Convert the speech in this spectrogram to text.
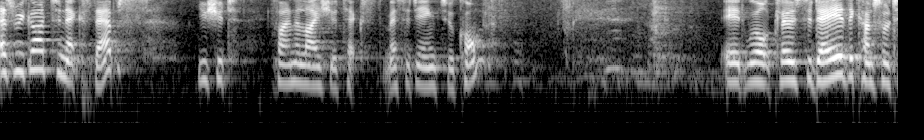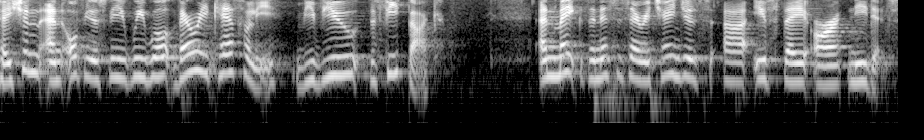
As regard to next steps, you should finalize your text messaging to COMP. It will close today, the consultation, and obviously we will very carefully review the feedback and make the necessary changes uh, if they are needed.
